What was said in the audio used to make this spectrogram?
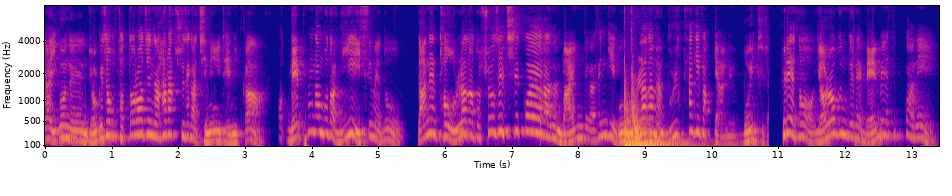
야 이거는 여기서부터 떨어지는 하락 추세가 진행이 되니까 어, 내 평단보다 위에 있음에도 나는 더 올라가도 숏을 칠 거야 라는 마인드가 생기고 올라가면 물타기밖에 안 해요 모의 투자. 그래서 여러분들의 매매 습관에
